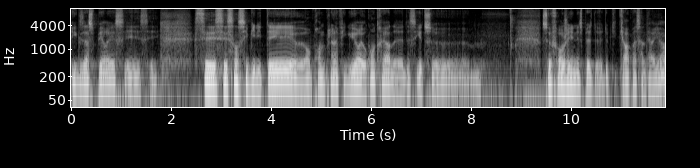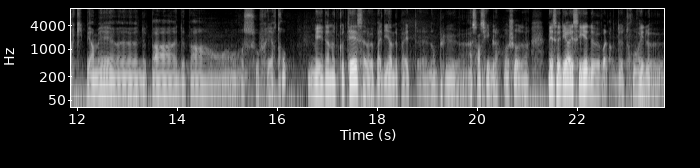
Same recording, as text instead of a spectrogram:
exaspérer ses, ses- ses- ses sensibilités, euh, en prendre plein la figure, et au contraire de- d'essayer de se se forger une espèce de, de petite carapace intérieure qui permet euh, de pas de pas en souffrir trop. Mais d'un autre côté, ça ne veut pas dire ne pas être euh, non plus insensible aux choses. hein. Mais ça veut dire essayer de, voilà, de trouver le,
